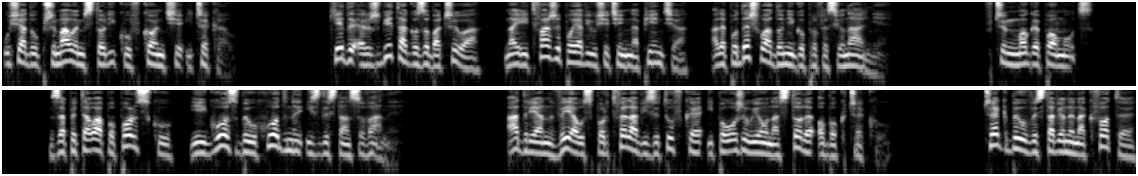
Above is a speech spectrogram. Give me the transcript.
Usiadł przy małym stoliku w kącie i czekał. Kiedy Elżbieta go zobaczyła, na jej twarzy pojawił się cień napięcia, ale podeszła do niego profesjonalnie. W czym mogę pomóc? Zapytała po polsku, jej głos był chłodny i zdystansowany. Adrian wyjął z portfela wizytówkę i położył ją na stole obok czeku. Czek był wystawiony na kwotę,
